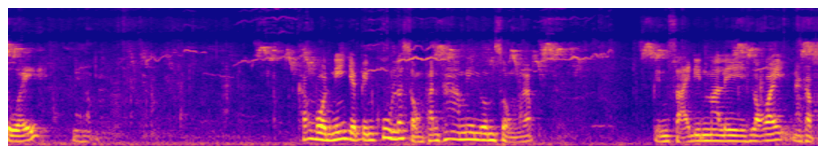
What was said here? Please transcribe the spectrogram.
สวยๆนะครับข้างบนนี้จะเป็นคู่ละสองพันห้าไม่รวมส่งครับ เป็นสายดินมาเลยร้อยนะครับ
